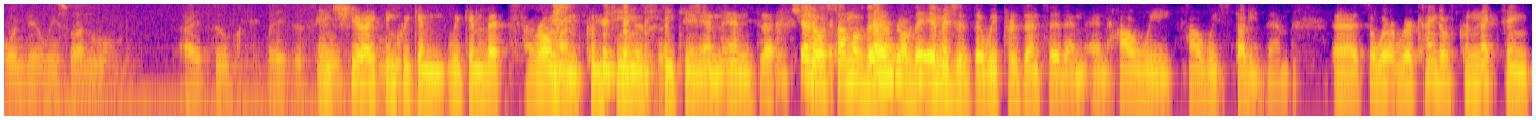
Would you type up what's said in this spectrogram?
only with one movement. I took by the same. And here, I think we can we can let Roman continue speaking and and uh, Show show some of the some of the- of the images that we presented and and how we how we studied them. Uh, so we're we're kind of connecting.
